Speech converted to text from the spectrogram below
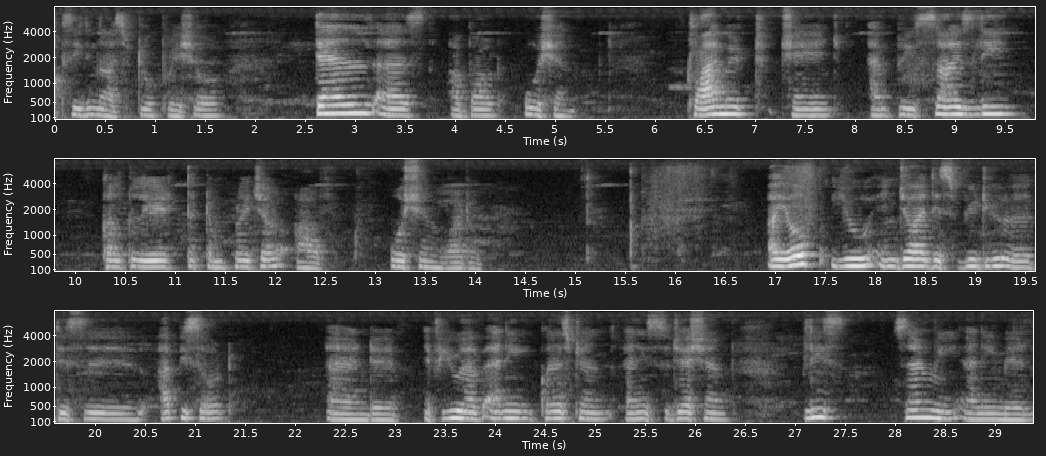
oxygen isotope ratio tells us about ocean climate change and precisely calculate the temperature of ocean water. I hope you enjoy this video, uh, this uh, episode, and uh, if you have any question any suggestion please send me an email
